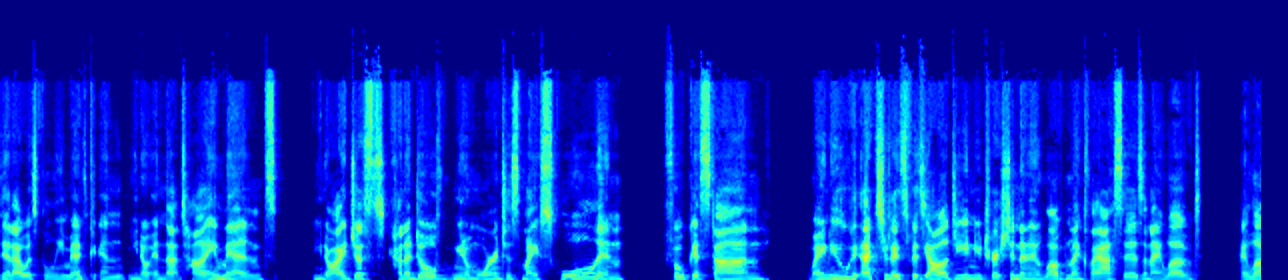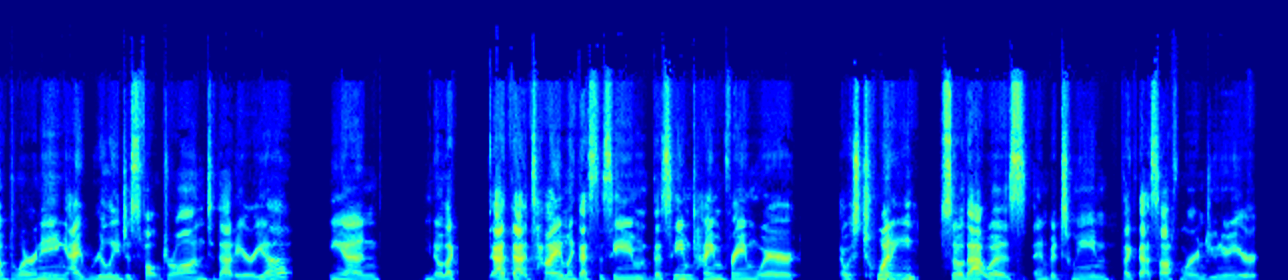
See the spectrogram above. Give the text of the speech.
that i was bulimic and you know in that time and you know i just kind of dove you know more into my school and focused on my new exercise physiology and nutrition and i loved my classes and i loved I loved learning. I really just felt drawn to that area. And, you know, like at that time, like that's the same the same time frame where I was 20. So that was in between like that sophomore and junior year.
